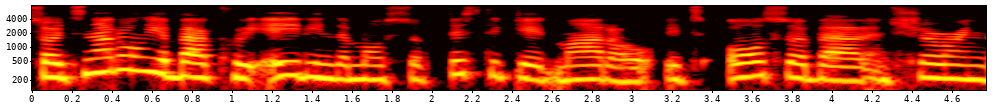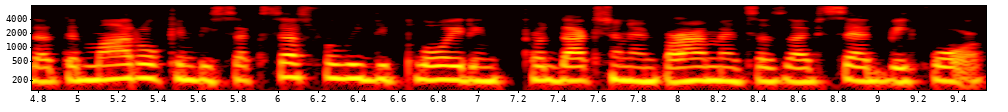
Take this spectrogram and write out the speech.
So it's not only about creating the most sophisticated model, it's also about ensuring that the model can be successfully deployed in production environments, as I've said before.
